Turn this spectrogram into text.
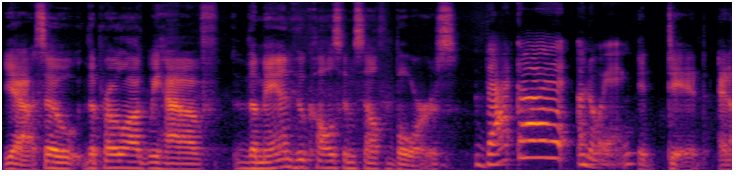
Yeah, so the prologue we have the man who calls himself Bors. That got annoying. It did, and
